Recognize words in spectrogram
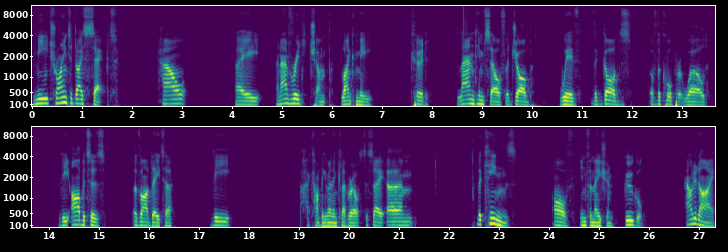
me trying to dissect how a an average chump like me could land himself a job with the gods of the corporate world, the arbiters of our data, the I can't think of anything clever else to say. Um, the kings of information, Google. How did I,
